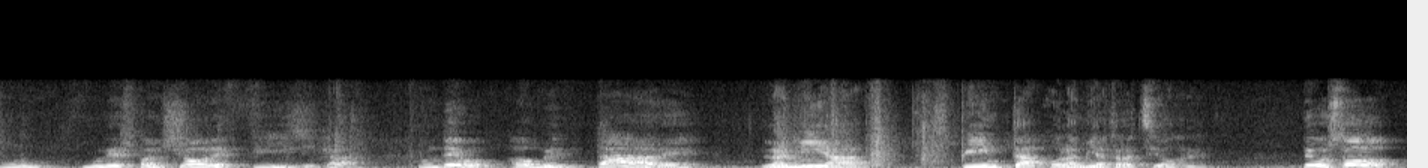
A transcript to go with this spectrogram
un- un'espansione fisica non devo aumentare la mia spinta o la mia trazione, devo solo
